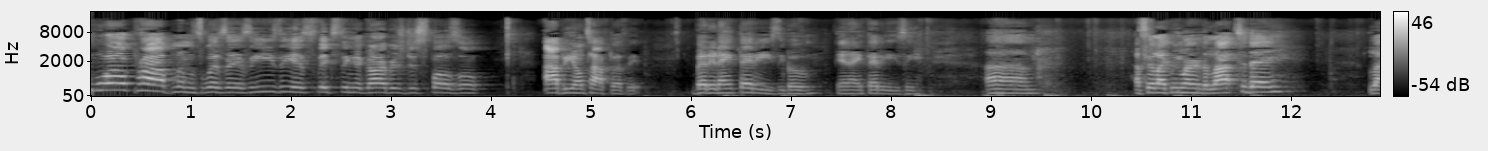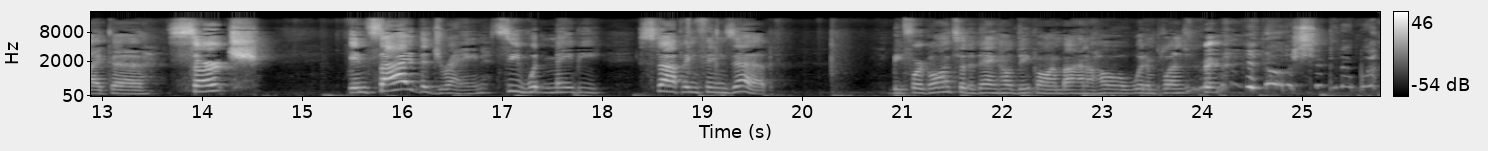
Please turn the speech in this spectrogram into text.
world problems was as easy as fixing a garbage disposal, I'll be on top of it. But it ain't that easy, boo. It ain't that easy. Um, I feel like we learned a lot today. Like uh, search inside the drain, see what may be stopping things up before going to the dang Home Depot and buying a whole wooden plunger and all the shit that I bought.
